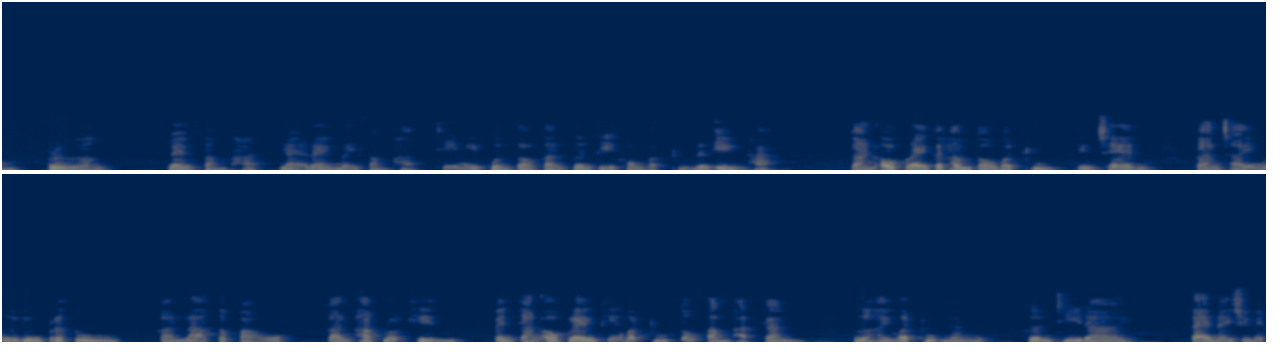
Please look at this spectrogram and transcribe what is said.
2 เรื่อง แรงสัมผัส และแรงไม่สัมผัสที่มีผลต่อการเคลื่อนที่ของวัตถุนั่นเองค่ะ การออกแรงกระทำต่อวัตถุ อย่างเช่น การใช้มือดึงประตู การลากกระเป๋า การผลักรถเข็น เป็นการออกแรงที่วัตถุต้องสัมผัสกัน เพื่อให้วัตถุนั้นเคลื่อนที่ได้ แต่ในชีวิต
